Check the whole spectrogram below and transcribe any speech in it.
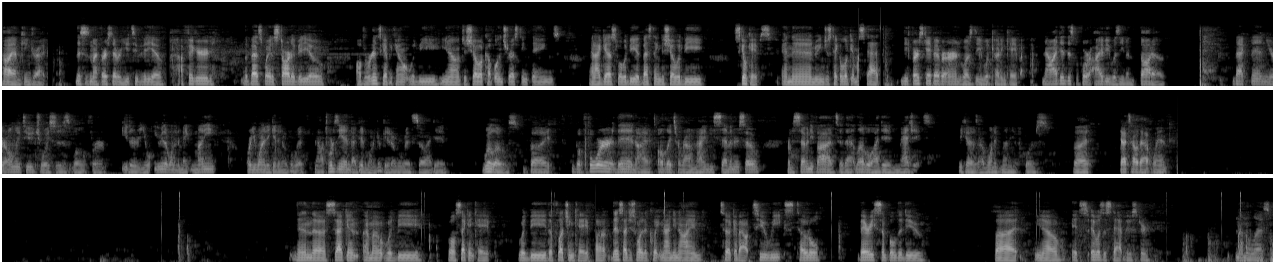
Hi, I'm King Drac. This is my first ever YouTube video. I figured the best way to start a video of a RuneScape account would be, you know, to show a couple interesting things. And I guess what would be the best thing to show would be skill capes. And then we can just take a look at my stats. The first cape I ever earned was the woodcutting cape. Now I did this before Ivy was even thought of. Back then your only two choices, well, for either you, you either wanted to make money or you wanted to get it over with. Now, towards the end, I did want to go get it over with, so I did Willows. But before then, I all the way to around 97 or so. From 75 to that level, I did Magics because I wanted money, of course. But that's how that went. Then the second emote would be well second cape would be the fletching cape. Uh, this I just wanted a quick 99 took about two weeks total. Very simple to do but you know it's it was a stat booster nonetheless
